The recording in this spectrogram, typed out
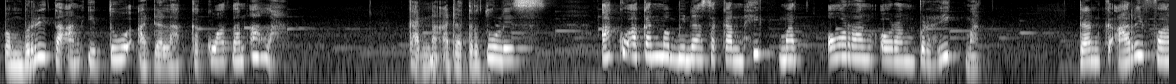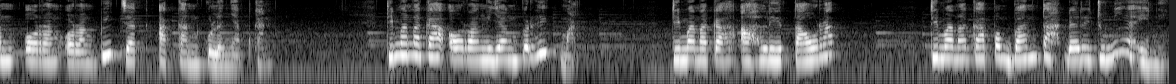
pemberitaan itu adalah kekuatan Allah. Karena ada tertulis, Aku akan membinasakan hikmat orang-orang berhikmat, dan kearifan orang-orang bijak akan kulenyapkan. Di manakah orang yang berhikmat? Di manakah ahli Taurat? di manakah pembantah dari dunia ini?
